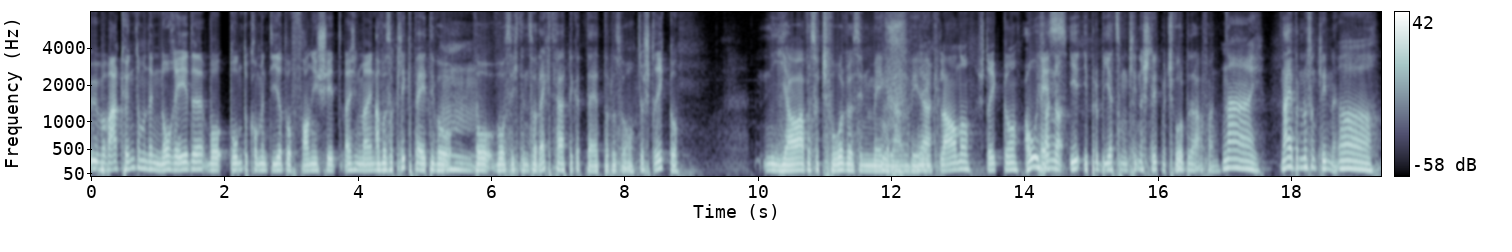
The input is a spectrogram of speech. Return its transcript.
über wer könnte man denn noch reden, wo drunter kommentiert, wo funny shit, weißt du, ich meine? Aber so Clickbait, wo, Mm. wo, wo sich dann so rechtfertigen tät oder so. Der Stricker. Ja, aber so die Schwurbel sind mega langweilig. Ja, Klarner, Stricker. Oh, ich fange noch. Ich, ich probiere zum einen kleinen Strip mit Schwurbel anfangen. Nein. Nein, aber nur so einen kleinen. Ah,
